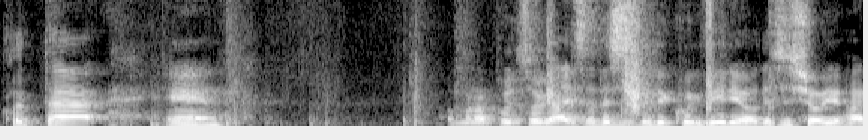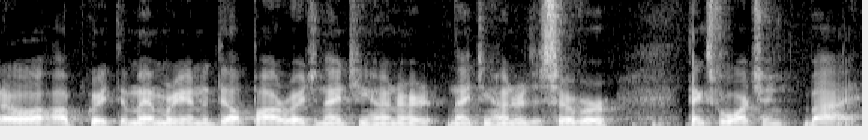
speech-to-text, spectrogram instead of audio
Clip that, and I'm gonna put. So guys, so this is gonna be a quick video. This is show you how to uh, upgrade the memory on the Dell PowerEdge 1900 1900 the server. Thanks for watching. Bye.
